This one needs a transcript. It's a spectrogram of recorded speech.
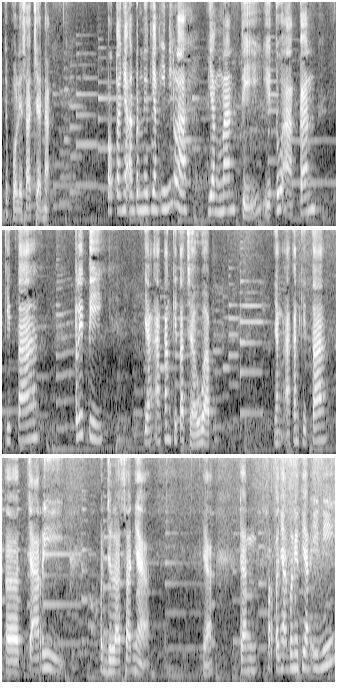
Itu boleh saja. Nah, pertanyaan penelitian inilah yang nanti itu akan kita teliti yang akan kita jawab, yang akan kita e, cari penjelasannya, ya. Dan pertanyaan penelitian ini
